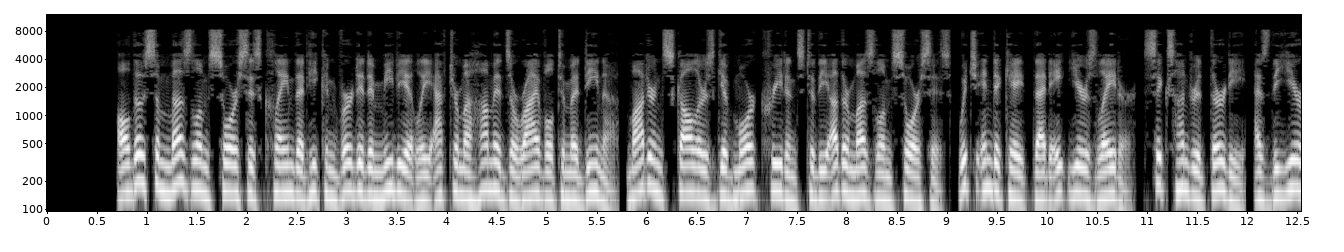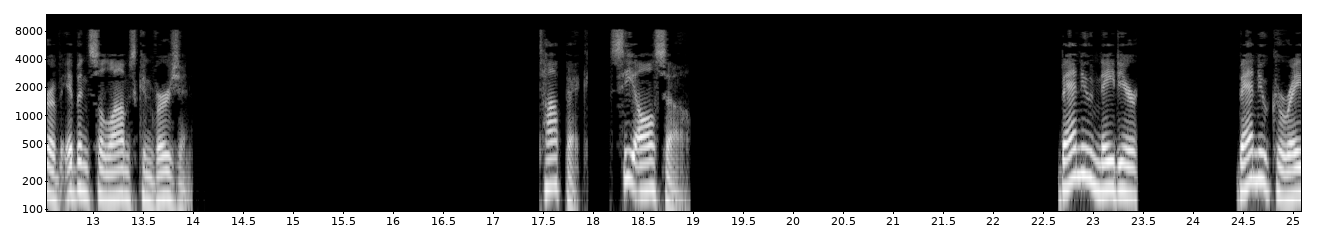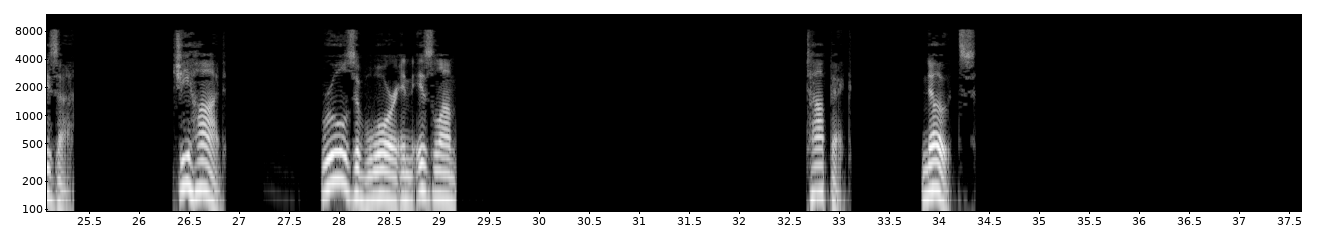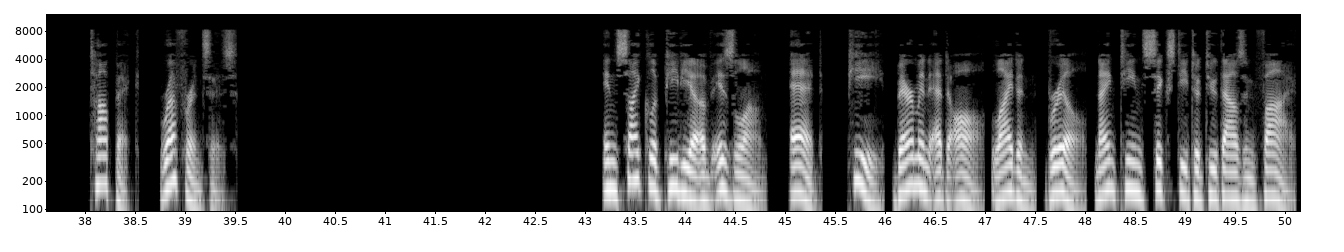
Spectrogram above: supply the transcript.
Although some Muslim sources claim that he converted immediately after Muhammad's arrival to Medina, modern scholars give more credence to the other Muslim sources, which indicate that eight years later, 630, as the year of Ibn Salam's conversion. See also Banu Nadir Banu Qurayza Jihad Rules of war in Islam Notes References Encyclopedia of Islam. ed. P. Bearman et al., Leiden, Brill, 1960–2005.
